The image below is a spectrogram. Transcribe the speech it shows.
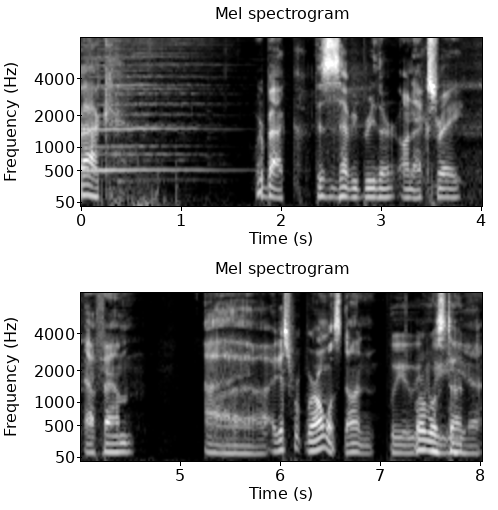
back. We're back. This is heavy breather on X Ray FM. Uh, I guess we're, we're almost done. We, We're almost we, done. Uh,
